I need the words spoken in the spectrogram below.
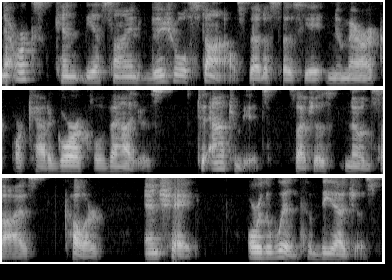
Networks can be assigned visual styles that associate numeric or categorical values to attributes such as node size, color, and shape, or the width of the edges.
